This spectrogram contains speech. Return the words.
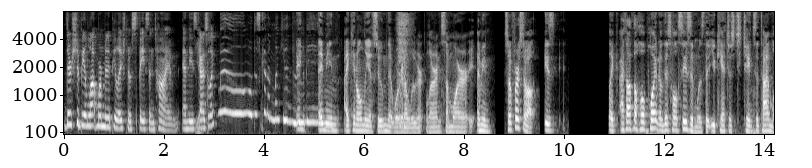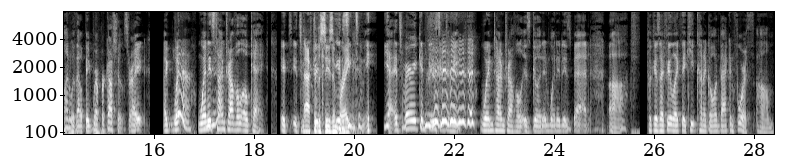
there should be a lot more manipulation of space and time and these guys are like, well, we'll just kind of monkey with it a little bit. I, mean, I can only assume that we're gonna learn somewhere. I mean, so first of all, is like I thought the whole point of this whole season was that you can't just change the timeline without big repercussions, right? Like when Yeah. when is Mhm. time travel okay? It's it's After very the season confusing break. to me. Yeah, it's very confusing to me when time travel is good and when it is bad. Uh, because I feel like they keep kind of going back and forth. Um,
